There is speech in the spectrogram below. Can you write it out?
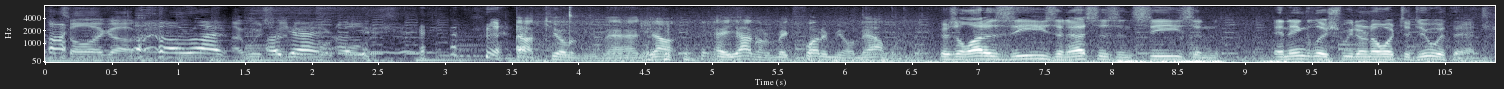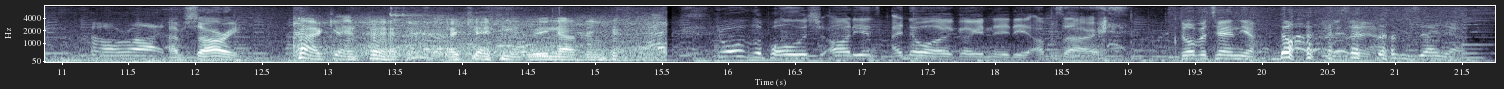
That's all I got, man. All right. I wish okay. I knew more Polish. Y'all killing me, man. Y'all, hey, y'all gonna make fun of me on that one. There's a lot of Z's and S's and C's, and in English, we don't know what to do with that. All right. I'm sorry. I can't. I can't do nothing. To all the Polish audience, I know I look like an idiot. I'm sorry. Do widzenia. Do widzenia.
